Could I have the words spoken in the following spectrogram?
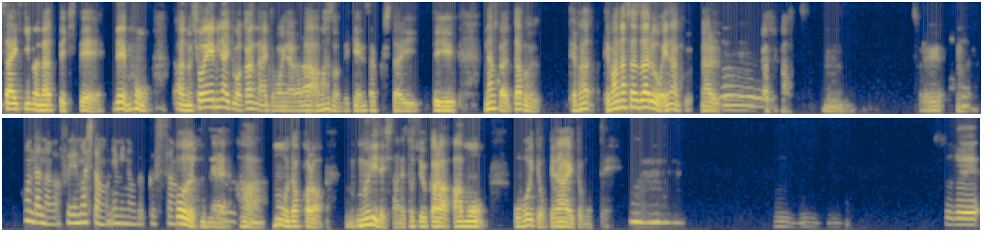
最近はなってきて、で、もう、あの、書影見ないとわかんないと思いながら、Amazon で検索したりっていう、なんか多分、手ば、手放さざるを得なくなるうん気がします。うん。それ、うん。本棚が増えましたもんね、ミノブックスさん。そうですね。うんはい。もうだから、無理でしたね。途中から、あ、もう、覚えておけないと思って。うんうんうんうんうんそれで、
